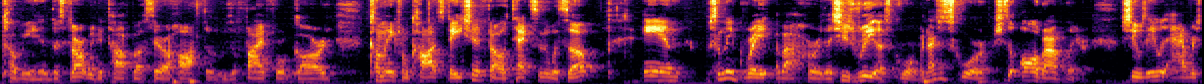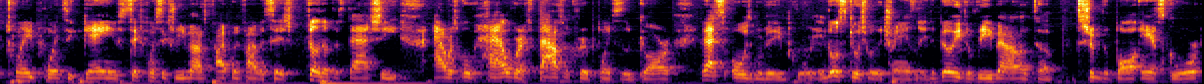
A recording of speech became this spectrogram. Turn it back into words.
coming in. At the start, we can talk about Sarah Hofstra, who's a 5'4 guard coming from College Station, fellow Texan. What's up? And something great about her that she's really a scorer, but not just a scorer, she's an all around player. She was able to average 20 points a game, 6.6 rebounds, 5.5 assists, filled up the stat sheet, averaged over, had over a thousand career points as a guard. That's always been really important. And those skills should really translate. The ability to rebound, to distribute the ball, and score,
